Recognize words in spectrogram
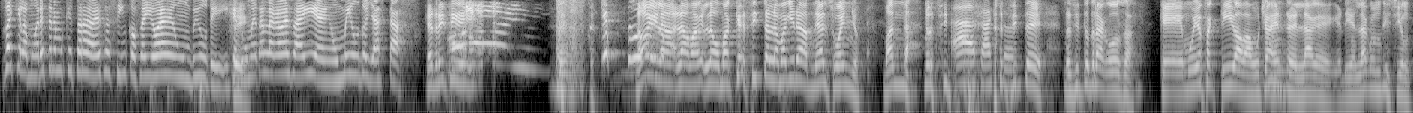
Tú sabes que las mujeres tenemos que estar a veces 5 o 6 horas en un beauty y que Sí. tú metas la cabeza ahí en un minuto ya estás. Qué triste. No, y la, la ma- lo más que existe es la máquina de apnea del sueño. Más nada, no existe. Ah, exacto. No existe, no existe otra cosa. que es muy efectiva para mucha gente, ¿verdad? Que, que tiene la condición.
